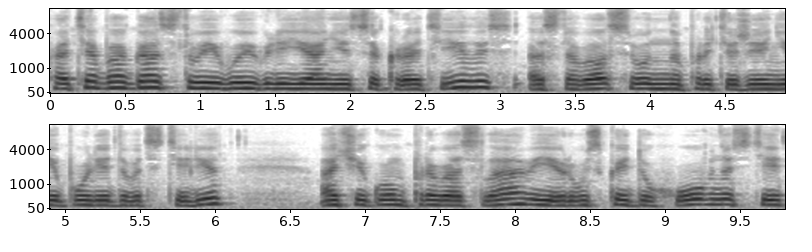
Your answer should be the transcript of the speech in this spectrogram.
Хотя богатство его и влияние сократилось, оставался он на протяжении более 20 лет очагом православия и русской духовности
